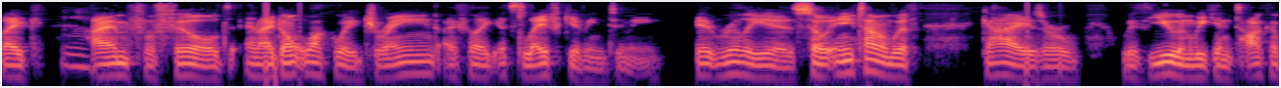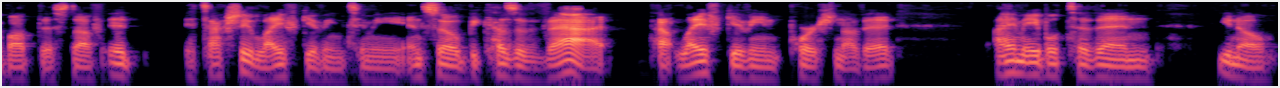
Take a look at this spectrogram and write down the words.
Like mm, I am fulfilled and I don't walk away drained. I feel like it's life-giving to me. It really is. So anytime I'm with guys or with you and we can talk about this stuff, it it's actually life-giving to me. And so because of that, that life-giving portion of it, I am able to then, you know,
